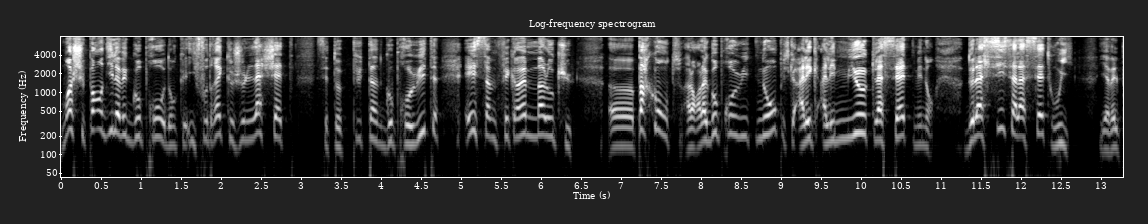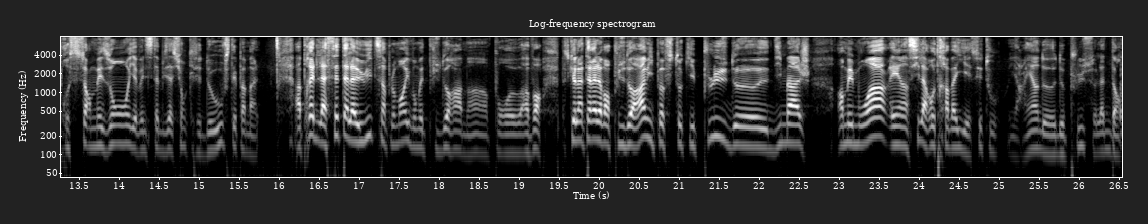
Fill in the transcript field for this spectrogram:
moi je suis pas en deal avec GoPro, donc il faudrait que je l'achète, cette putain de GoPro 8, et ça me fait quand même mal au cul. Par contre, alors la GoPro 8 non, puisqu'elle est, elle est mieux que la 7, mais non. De la 6 à la 7, oui. Il y avait le processeur maison, il y avait une stabilisation qui était de ouf, c'était pas mal. Après, de la 7 à la 8, simplement, ils vont mettre plus de RAM hein, pour euh, avoir. Parce que l'intérêt d'avoir plus de RAM, ils peuvent stocker plus d'images en mémoire et ainsi la retravailler, c'est tout. Il n'y a rien de, de plus là-dedans.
